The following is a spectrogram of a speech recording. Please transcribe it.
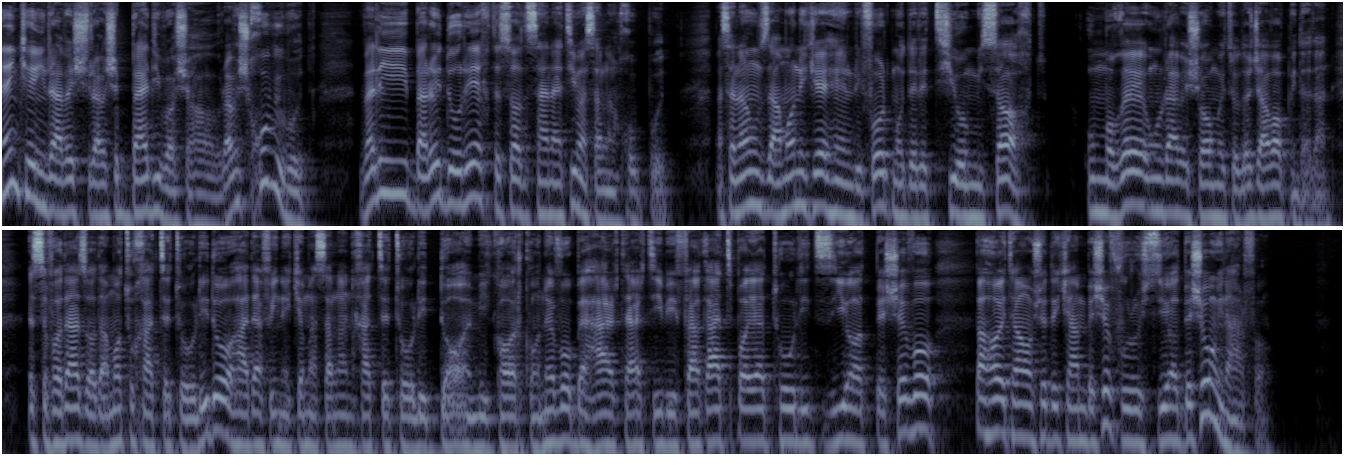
نه اینکه این روش روش بدی باشه ها، روش خوبی بود. ولی برای دوره اقتصاد صنعتی مثلا خوب بود. مثلا اون زمانی که هنری فورد مدل تیو می ساخت اون موقع اون روش ها و متدا جواب می‌دادن استفاده از آدما تو خط تولید و هدف اینه که مثلا خط تولید دائمی کار کنه و به هر ترتیبی فقط باید تولید زیاد بشه و بهای تمام شده کم بشه فروش زیاد بشه و این حرفا.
